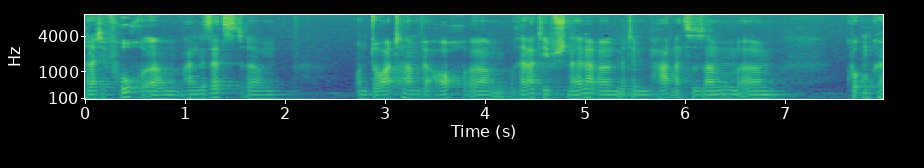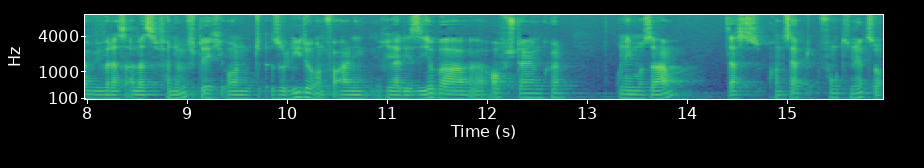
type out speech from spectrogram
relativ hoch ähm, angesetzt. Ähm, und dort haben wir auch ähm, relativ schnell, aber mit dem Partner zusammen ähm, gucken können, wie wir das alles vernünftig und solide und vor allen Dingen realisierbar äh, aufstellen können. Und ich muss sagen, das Konzept funktioniert so.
